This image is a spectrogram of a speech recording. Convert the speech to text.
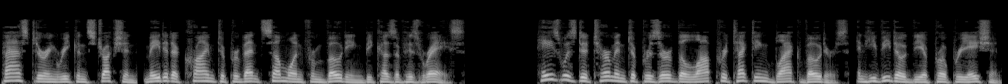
passed during Reconstruction, made it a crime to prevent someone from voting because of his race. Hayes was determined to preserve the law protecting black voters, and he vetoed the appropriation.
